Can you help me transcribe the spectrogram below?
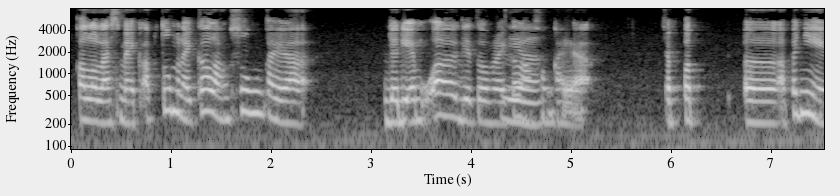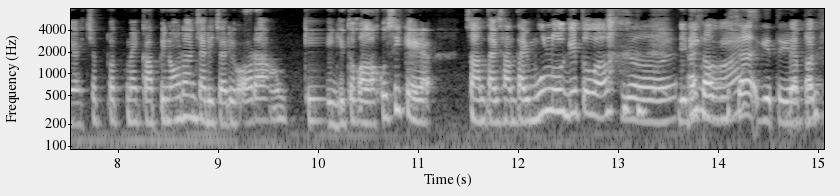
kalau les make up tuh mereka langsung kayak jadi MUA gitu, mereka Iya. langsung kayak cepet eh, apa nih ya, cepet make upin orang, cari-cari orang kayak gitu. Kalau aku sih kayak santai-santai mulu gitu loh. Oh, Jadi asal bisa gitu ya dapat?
